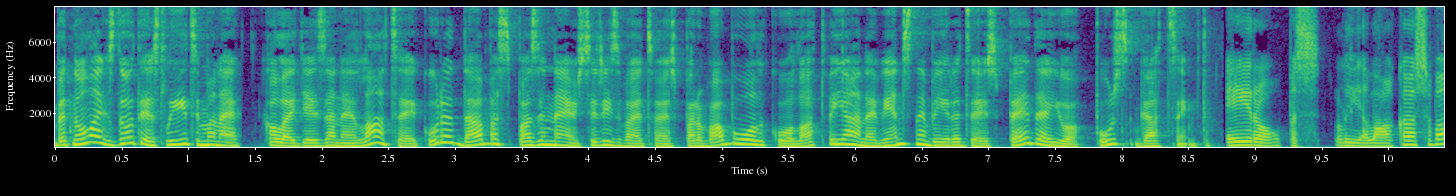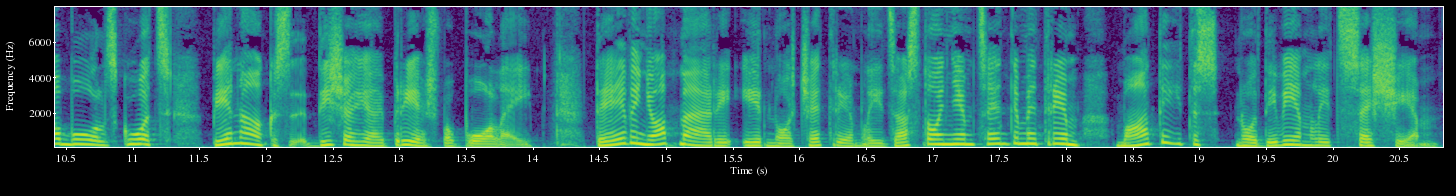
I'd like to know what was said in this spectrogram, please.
bet nu laiks doties līdzi manai kolēģei Zanē Lācē, kura dabas pazinējusi ir izvaicājusi par vaboli, ko Latvijā neviens nebija redzējis pēdējo pusgadsimtu. Eiropas lielākās vaboles gods pienākas dižajai priežvabolei. Tēviņu apmēri ir no 4 līdz 8 cm, mātītes no 2 līdz 6.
